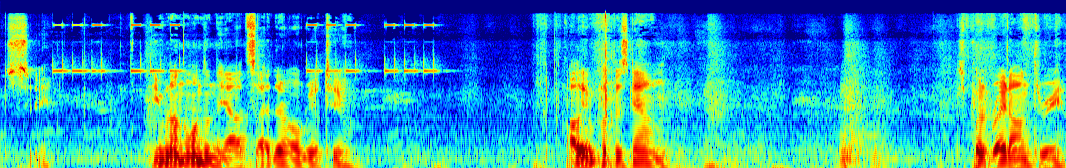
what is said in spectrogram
Let's see. Even on the ones on the outside, they're all real too. I'll even put this down. Let's put it right on three.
